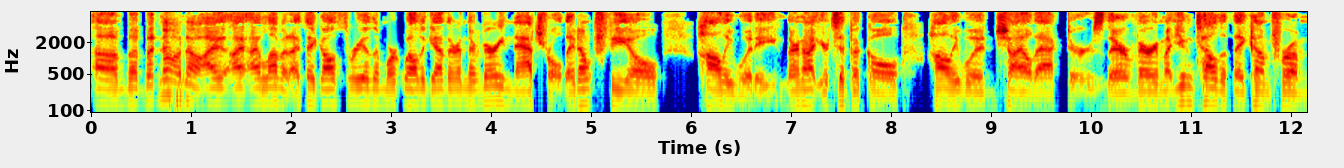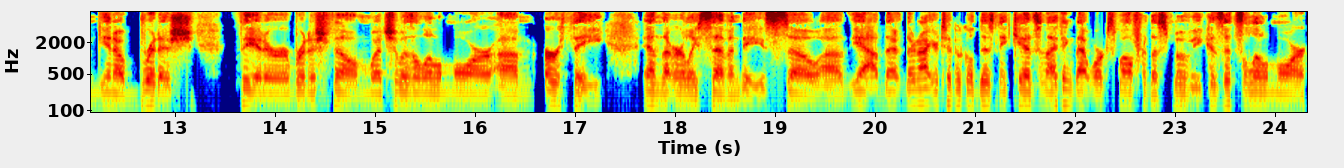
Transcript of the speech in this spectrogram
Um, but, but no, no, I, I, I love it. I think all three of them work well together and they're very natural. They don't feel, Hollywoody. They're not your typical Hollywood child actors. They're very much you can tell that they come from, you know, British theater or British film, which was a little more um, earthy in the early 70s. So, uh, yeah, they're, they're not your typical Disney kids. And I think that works well for this movie because it's a little more,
